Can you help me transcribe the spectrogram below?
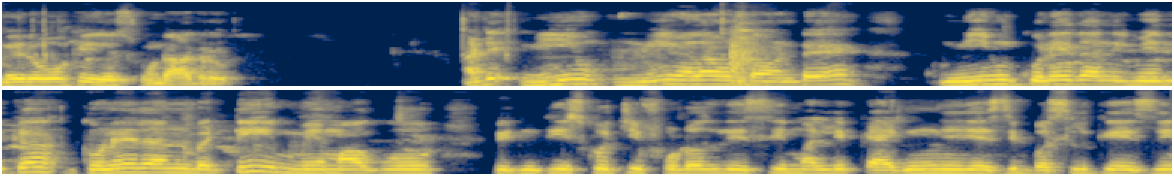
మీరు ఓకే చేసుకుంటే ఆర్డరు. అంటే మేము మేము ఎలా ఉంటామంటే మేము కొనేదాని మీదగా కొనేదాన్ని బట్టి మేము మాకు వీటిని తీసుకొచ్చి ఫోటోలు తీసి మళ్ళీ ప్యాకింగ్ చేసి బస్సులకి వేసి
